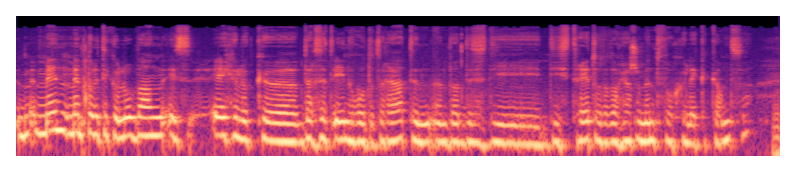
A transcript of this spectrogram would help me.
Mijn, mijn, politieke loopbaan is eigenlijk, uh, daar zit één rode draad in en dat is die, die strijd of dat engagement voor gelijke kansen. -hmm.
